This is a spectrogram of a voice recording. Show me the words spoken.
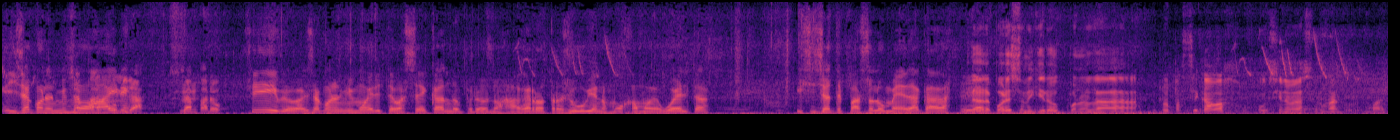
y ya con el mismo aire. mirá, ya Sí. paró. Sí, pero ya con el mismo aire te va secando, pero nos agarra otra lluvia, nos mojamos de vuelta. Y si ya te pasó la humedad, cagaste. Claro, por eso me quiero poner la ropa seca abajo, porque si no me va a hacer mal. boludo. Bueno.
